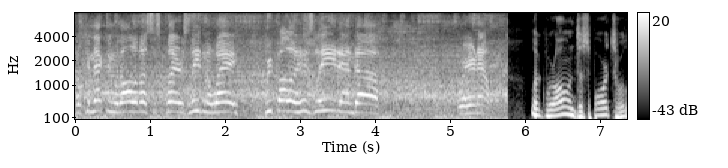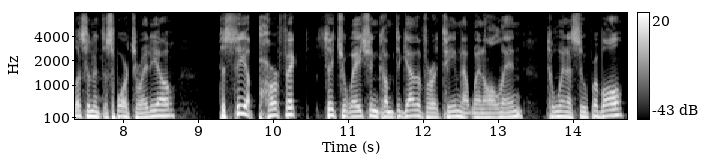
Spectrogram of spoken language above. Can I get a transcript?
of connecting with all of us as players, leading the way. We follow his lead, and uh, we're here now. Look, we're all into sports. We're listening to sports radio. To see a perfect situation come together for a team that went all in to win a Super Bowl.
